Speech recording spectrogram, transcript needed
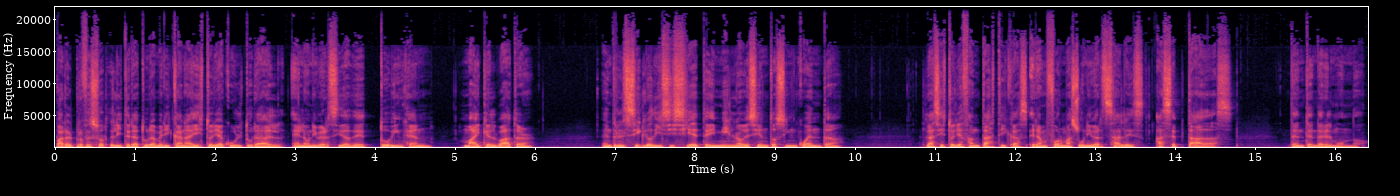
Para el profesor de literatura americana e historia cultural en la Universidad de Tübingen, Michael Butter, entre el siglo XVII y 1950, las historias fantásticas eran formas universales aceptadas de entender el mundo.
